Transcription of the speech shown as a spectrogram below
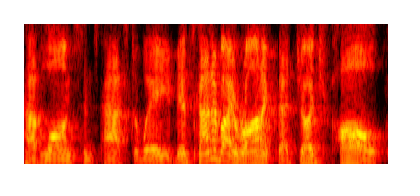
have long since passed away. It's kind of ironic that Judge Paul,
